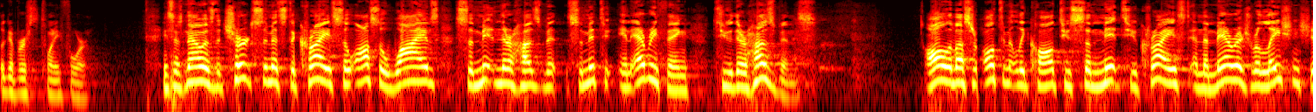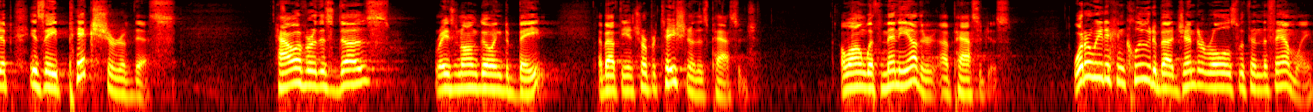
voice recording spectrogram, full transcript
Look at verse 24. He says, Now as the church submits to Christ, so also wives submit in their husband, submit to, in everything to their husbands. All of us are ultimately called to submit to Christ, and the marriage relationship is a picture of this. However, this does raise an ongoing debate about the interpretation of this passage, along with many other uh, passages. What are we to conclude about gender roles within the family?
